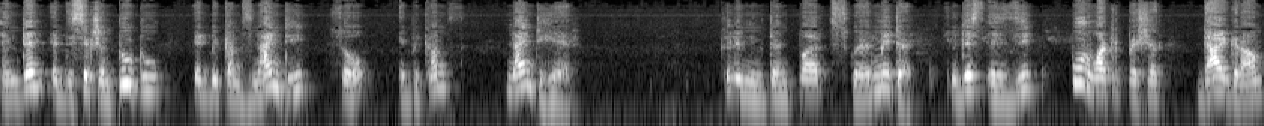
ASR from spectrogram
and then at the section 2 2 it becomes 90 so it becomes 90 here kilonewton per square meter. So this is the pore water pressure diagram.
